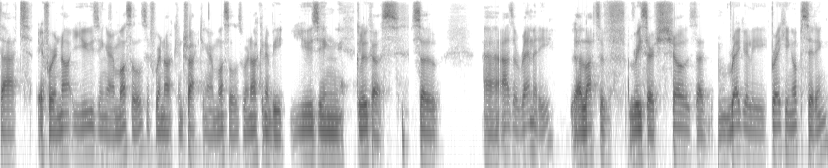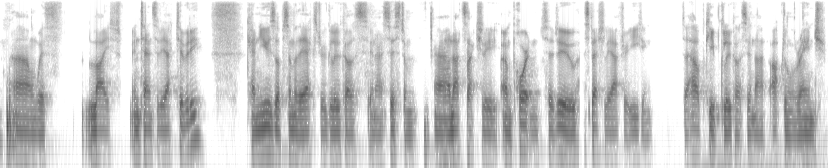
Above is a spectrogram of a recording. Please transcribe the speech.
that if we're not using our muscles, if we're not contracting our muscles, we're not going to be using glucose. So, uh, as a remedy, uh, lots of research shows that regularly breaking up sitting um, with light intensity activity can use up some of the extra glucose in our system. And that's actually important to do, especially after eating, to help keep glucose in that optimal range.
